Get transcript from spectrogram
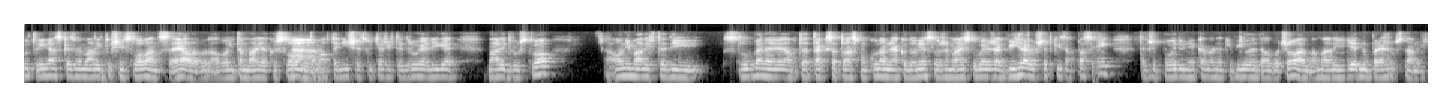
U13 sme mali, tuším, Slovance, alebo, alebo oni tam mali, ako Slovan tam mal v tej nižšej súťaži, v tej druhej lige mali družstvo a oni mali vtedy slúbené, alebo teda, tak sa to aspoň ku nám nejako donieslo, že mali slúbené, že ak vyhrajú všetky zápasy, takže pôjdu niekam na nejaký výlet alebo čo a mali jednu prehru s nami.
